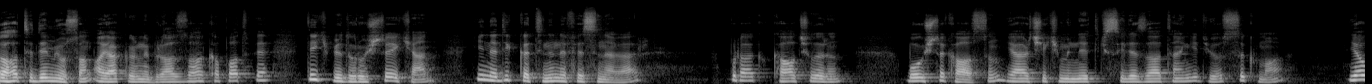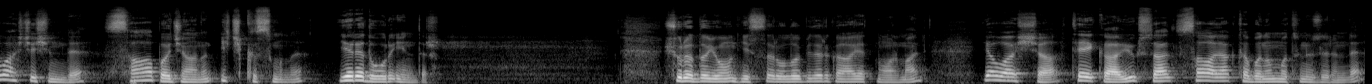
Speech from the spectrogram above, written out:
Rahat edemiyorsan ayaklarını biraz daha kapat ve dik bir duruştayken yine dikkatini nefesine ver. Bırak kalçaların boşta kalsın. Yer çekiminin etkisiyle zaten gidiyor. Sıkma. Yavaşça şimdi sağ bacağının iç kısmını yere doğru indir. Şurada yoğun hisler olabilir gayet normal. Yavaşça tekrar yükselt. Sağ ayak tabanın matın üzerinde.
